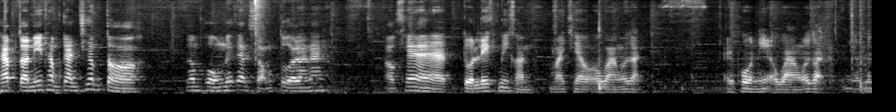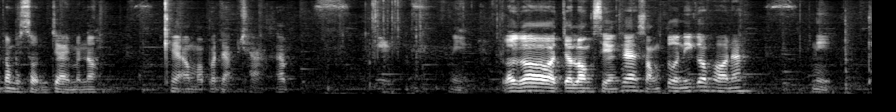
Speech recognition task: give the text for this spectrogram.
ครับ ตอนนี้ทำการเชื่อมต่อลำโพงด้วยกัน 2 ตัวแล้วนะ เอาแค่ตัวเล็กนี่ก่อน มาแชลเอาวางไว้ก่อน ไอ้พวกนี้เอาวางไว้ก่อนไม่ต้องไปสนใจมันเนาะ แค่เอามาประดับฉากครับ นี่ แล้วก็จะลองเสียงแค่ 2 ตัวนี้ก็พอนะ นี่ไท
